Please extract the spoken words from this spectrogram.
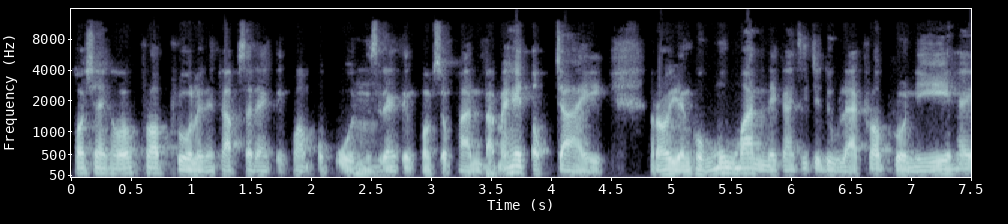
เพราะใช้คำว่าครอบครัวเลยนะครับ แสดงถึงความอบอุ่นอืมแสดงถึงความสัมพันธ์แบบไม่ให้ตกใจ เรายังคงมุ่งมั่นในการที่จะดูแลครอบครัวนี้ให้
